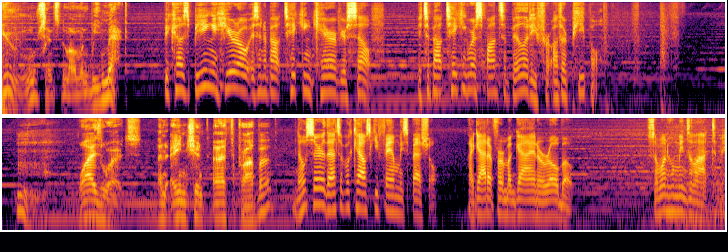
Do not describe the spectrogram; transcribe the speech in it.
you since the moment we met. Because being a hero isn't about taking care of yourself. It's about taking responsibility for other people. Hmm. Wise words. An ancient Earth proverb? No, sir, that's a Wachowski family special. I got it from a guy in a rowboat. Someone who means a lot to me.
